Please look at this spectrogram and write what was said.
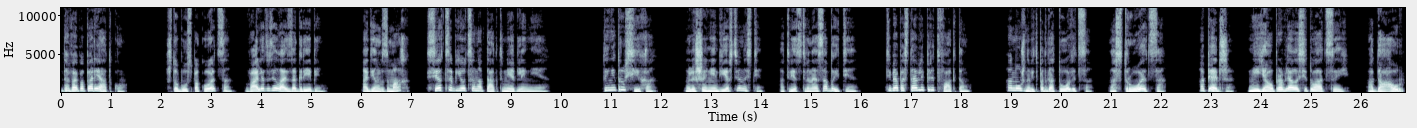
Давай по порядку. Чтобы успокоиться, Валет взялась за гребень. Один взмах, Сердце бьется на такт медленнее. Ты не трусиха, но лишение девственности — ответственное событие. Тебя поставили перед фактом. А нужно ведь подготовиться, настроиться. Опять же, не я управляла ситуацией, а Даур.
